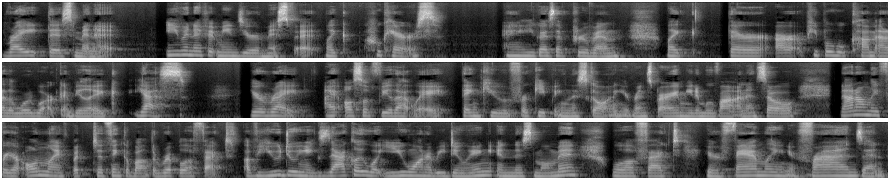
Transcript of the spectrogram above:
right this minute, even if it means you're a misfit. Like, who cares? And you guys have proven like there are people who come out of the woodwork and be like, yes, you're right. I also feel that way. Thank you for keeping this going. You're inspiring me to move on. And so, not only for your own life, but to think about the ripple effect of you doing exactly what you want to be doing in this moment will affect your family and your friends and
